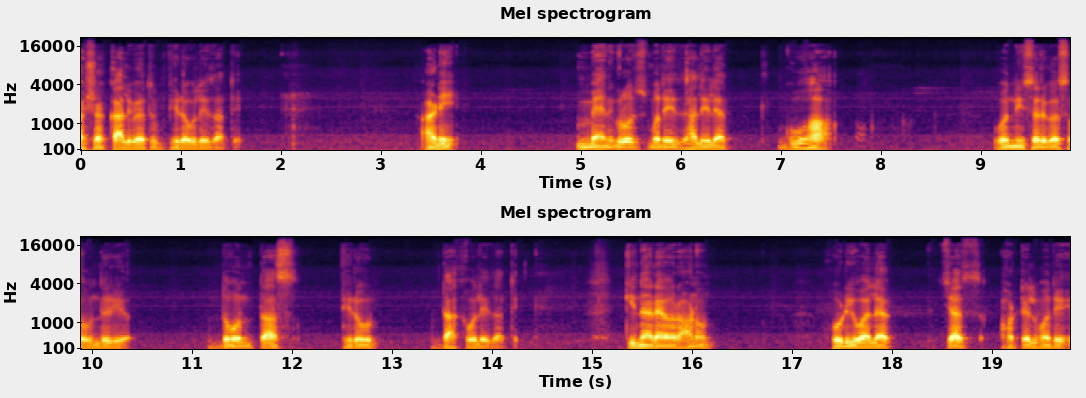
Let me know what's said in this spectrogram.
अशा कालव्यातून फिरवले जाते. आणि मॅनग्रोव्जमध्ये झालेल्या गुहा व निसर्ग सौंदर्य दोन तास फिरवून दाखवले जाते. किनाऱ्यावर आणून होडीवाल्याच्याच हॉटेलमध्ये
